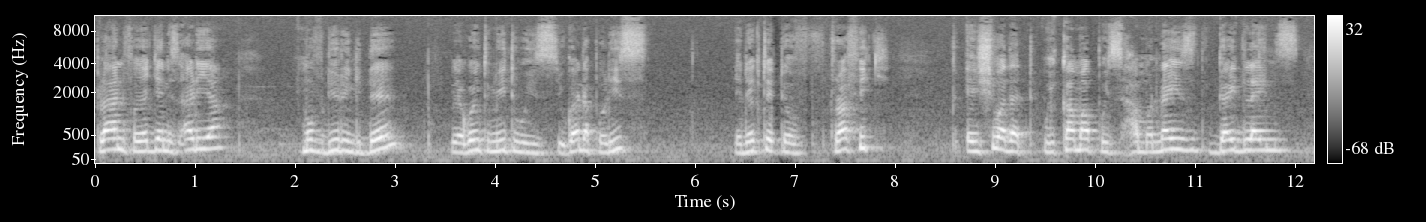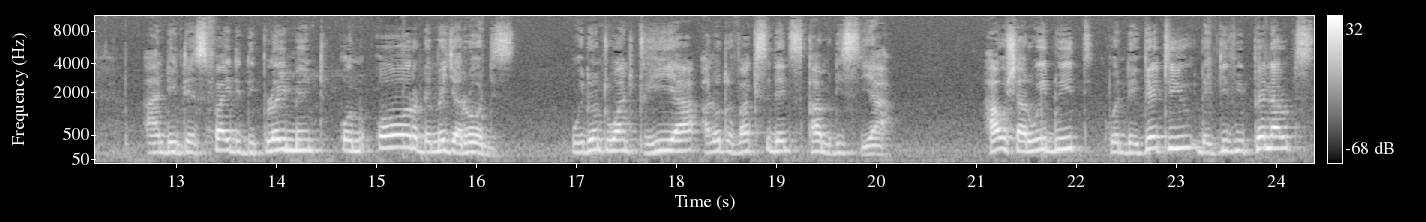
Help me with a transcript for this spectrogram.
plan for your journeys earlier, move during the day, we are going to meet with Uganda Police, the Directorate of Traffic, to ensure that we come up with harmonized guidelines and intensified deployment on all the major roads. We don't want to hear a lot of accidents come this year. How shall we do it? When they get you, they give you penalties,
